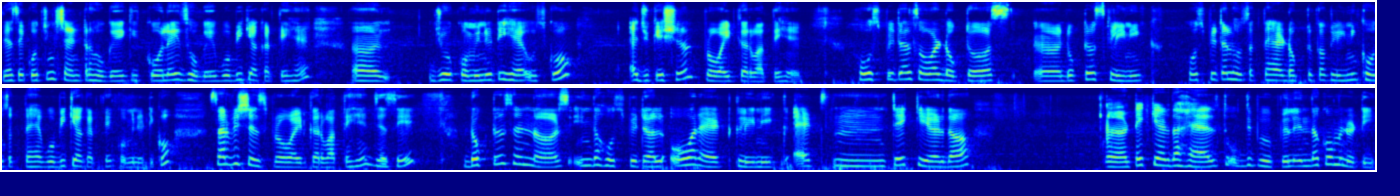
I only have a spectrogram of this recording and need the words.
जैसे कोचिंग सेंटर हो गए कि कॉलेज हो गए वो भी क्या करते हैं जो कम्युनिटी है उसको एजुकेशनल प्रोवाइड करवाते हैं। हॉस्पिटल्स और डॉक्टर्स डॉक्टर्स क्लिनिक, हॉस्पिटल हो सकता है, डॉक्टर का क्लिनिक हो सकता है, वो भी क्या करते हैं कम्युनिटी को सर्विसेज़ प्रोवाइड करवाते हैं, जैसे doctors and nurse in the hospital over at clinic at take care the take care the health of the people in the community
